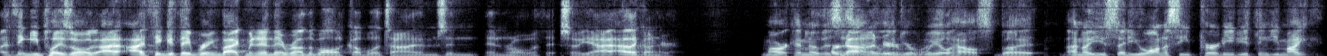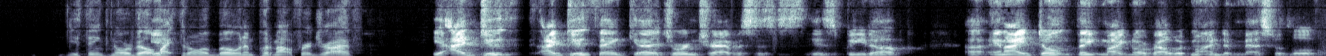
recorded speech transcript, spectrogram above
I think he plays all. I, I think if they bring Blackman in, they run the ball a couple of times and and roll with it. So yeah, I, I like under. Mark, I know this Or isn't not really in your but- wheelhouse, but I know you said you want to see Purdy. Do you think you might? You think Norvell Yeah. might throw him a bone and put him out for a drive? Yeah, I do. I do think uh, Jordan Travis is is beat up, uh, and I don't think Mike Norvell would mind to mess with Louisville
